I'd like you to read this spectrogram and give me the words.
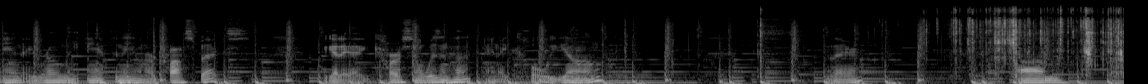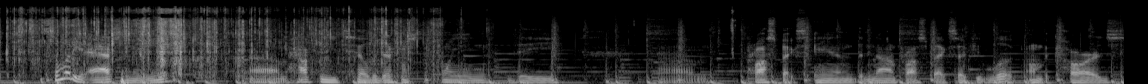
and a Roman Anthony on our prospects. We got a Carson Whisenhunt and a Cole Young there. Um, somebody asked me, um, how can you tell the difference between the um, prospects and the non-prospects? So if you look on the cards,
